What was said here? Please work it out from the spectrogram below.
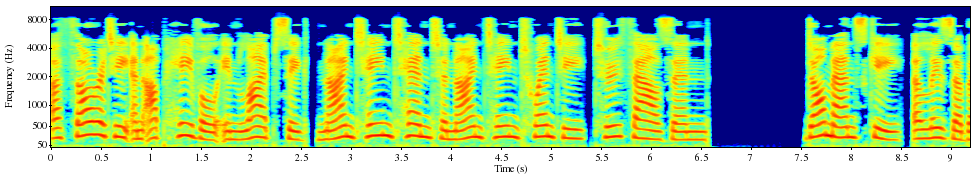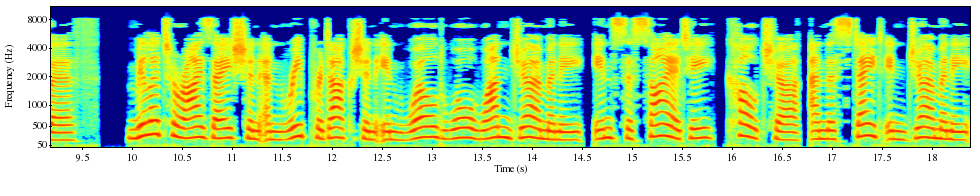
Authority and Upheaval in Leipzig, 1910–1920 2000. Domansky, Elizabeth. Militarization and Reproduction in World War I Germany, in Society, Culture, and the State in Germany,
